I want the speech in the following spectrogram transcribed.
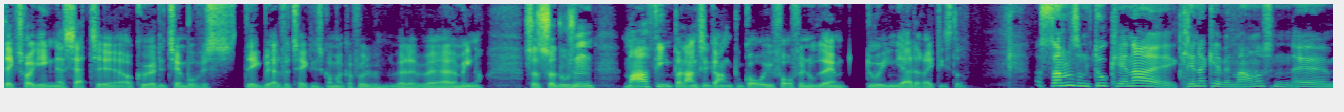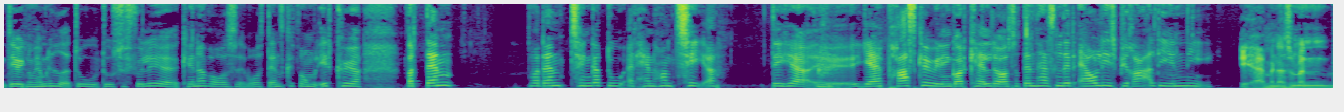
dæktryk egentlig er sat til at køre det tempo, hvis det ikke bliver alt for teknisk, og man kan følge, hvad, det, hvad jeg mener. Så, så du er sådan en meget fin balancegang, du går i for at finde ud af, om du egentlig er det rigtige sted. Sådan som du kender, kender Kevin Magnussen, øh, det er jo ikke nogen hemmelighed, at du, du selvfølgelig øh, kender vores, øh, vores danske Formel 1-kører. Hvordan, hvordan tænker du, at han håndterer det her, øh, ja, pres kan vi godt kalde det også, og den her sådan lidt ærgerlige spiral, de er inde i? Ja, men altså, man,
